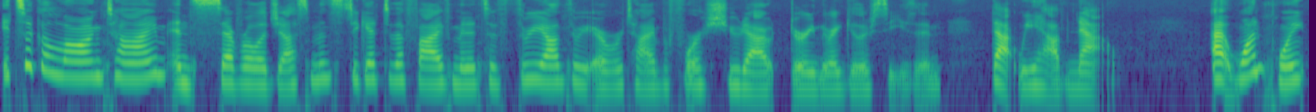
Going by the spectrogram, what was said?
It took a long time and several adjustments to get to the five minutes of three on three overtime before a shootout during the regular season that we have now. At one point,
